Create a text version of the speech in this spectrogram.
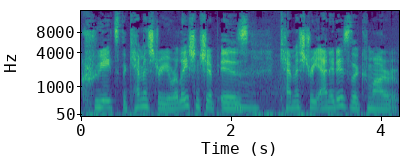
creates the chemistry. A relationship is hmm. chemistry, and it is the camaraderie.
